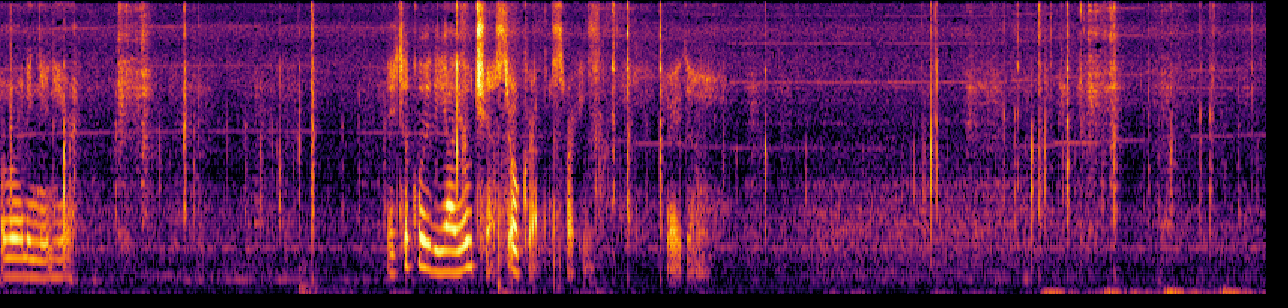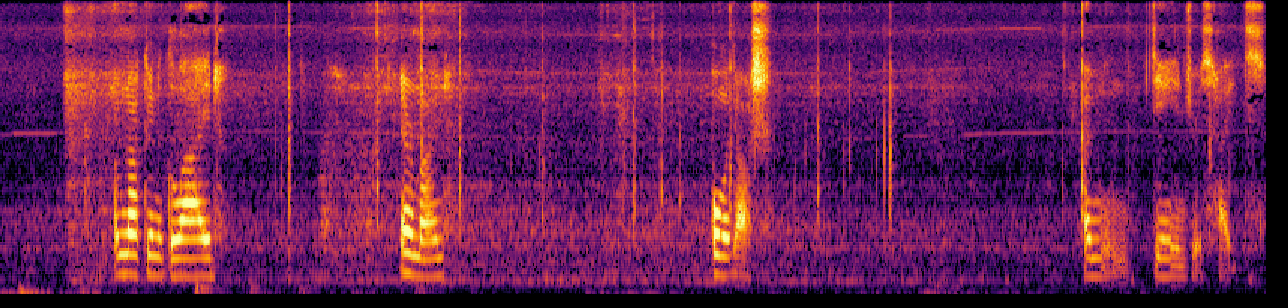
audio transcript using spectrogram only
I'm running in here. They took away the IO chest. Oh crap, sorry. There you go. I'm not gonna glide. Never mind. Oh my gosh. I'm in dangerous heights.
